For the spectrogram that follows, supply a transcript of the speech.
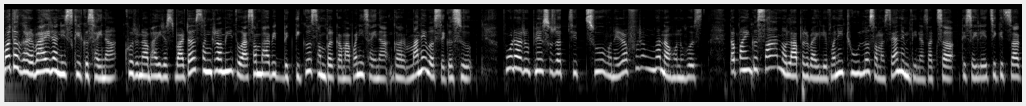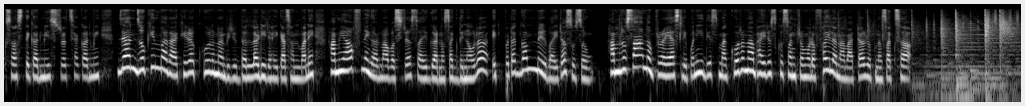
म त घर बाहिर निस्केको छैन। कोरोना भाइरसबाट सङ्क्रमित वा सम्भावित व्यक्तिको सम्पर्कमा पनि छैन। घरमा नै बसेको छु। पूर्ण रूपले सुरक्षित छु भनेर फुरङ्ग नहुनुहोस्। तपाईँको सानो लापरवाहीले पनि ठुलो समस्या निम्तिन सक्छ। त्यसैले चिकित्सक स्वास्थ्य कर्मी सुरक्षाकर्मी ज्यान जोखिममा राखेर कोरोना विरुद्ध लडिरहेका छन् भने हामी आफ्नै घरमा बसेर सहयोग गर्न सक्दैनौँ र एकपटक गम्भीर भएर सोचौँ हाम्रो सानो प्रयासले पनि देशमा कोरोना भाइरसको सङ्क्रमण फैलनबाट रोक्न सक्छ।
